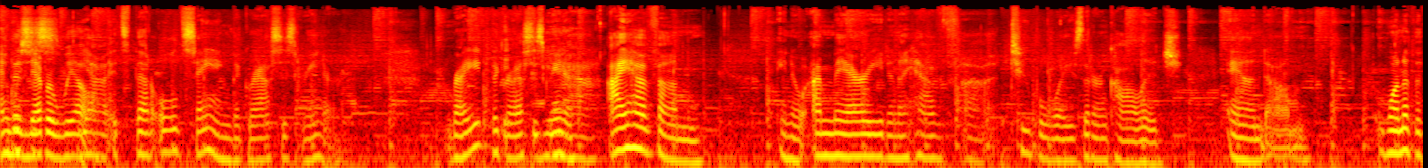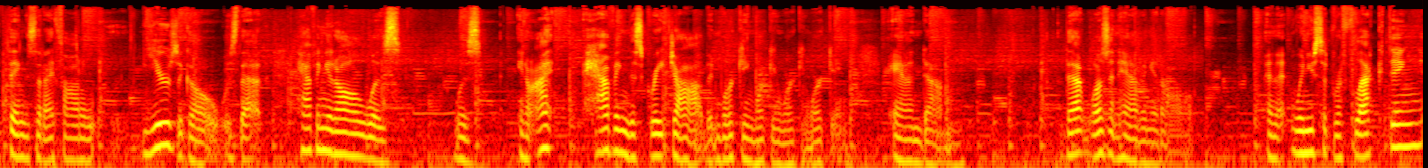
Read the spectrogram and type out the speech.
And we never is- will. Yeah, it's that old saying, "The grass is greener." Right? The grass is greener. Yeah. I have, um, you know, I'm married and I have uh, two boys that are in college, and um, one of the things that I thought years ago was that having it all was was you know I having this great job and working, working, working, working, and um, that wasn't having it all. And when you said reflecting,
